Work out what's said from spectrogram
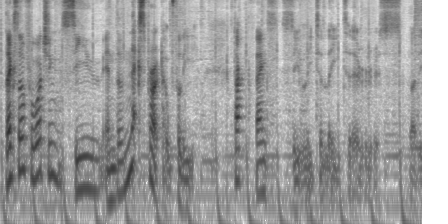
Thanks all for watching, see you in the next part hopefully. Tack, thanks, see you later later, buddy.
